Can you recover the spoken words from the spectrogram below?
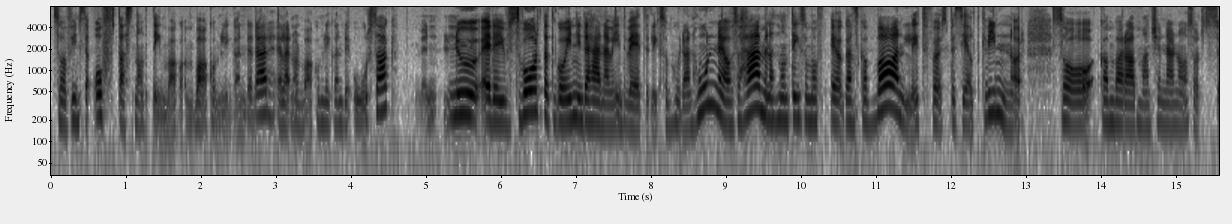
så finns det oftast någonting bakom, bakomliggande där eller någon bakomliggande orsak. Nu är det ju svårt att gå in i det här när vi inte vet liksom hurdan hon är och så här men att någonting som är ganska vanligt för speciellt kvinnor så kan vara att man känner någon sorts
